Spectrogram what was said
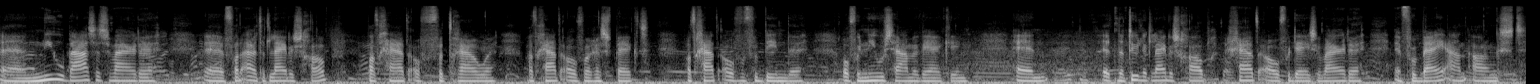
uh, nieuwe basiswaarden uh, vanuit het leiderschap. Wat gaat over vertrouwen, wat gaat over respect, wat gaat over verbinden, over nieuwe samenwerking. En het natuurlijk leiderschap gaat over deze waarden en voorbij aan angst,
